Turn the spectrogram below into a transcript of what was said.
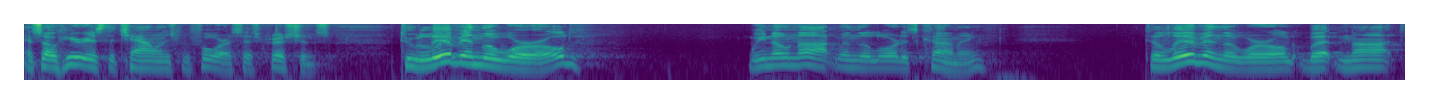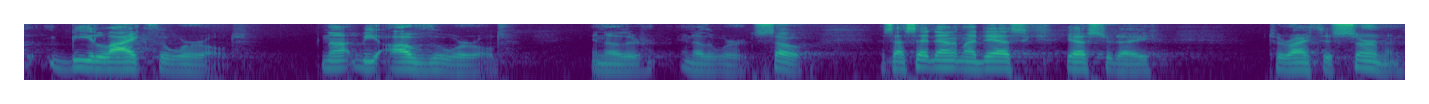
And so here is the challenge before us as Christians to live in the world. We know not when the Lord is coming to live in the world, but not be like the world, not be of the world, in other, in other words. So, as I sat down at my desk yesterday to write this sermon,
